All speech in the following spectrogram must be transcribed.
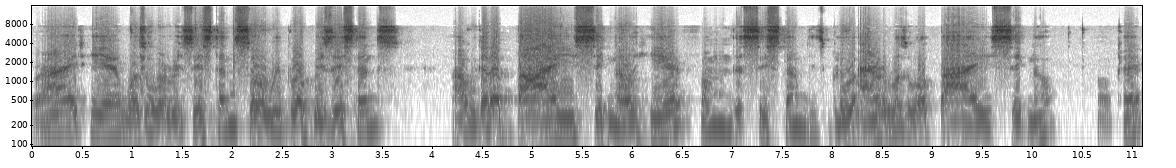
right here was our resistance. So we broke resistance. Uh, we got a buy signal here from the system. This blue arrow was our buy signal. Okay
